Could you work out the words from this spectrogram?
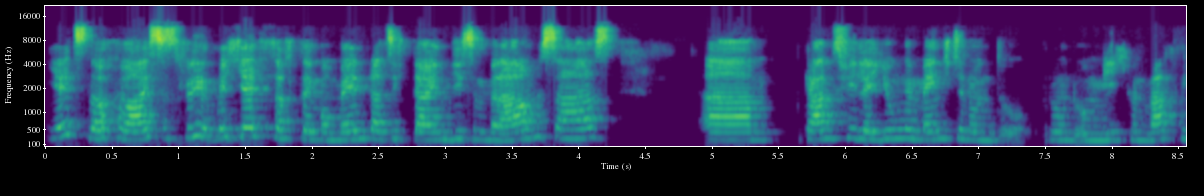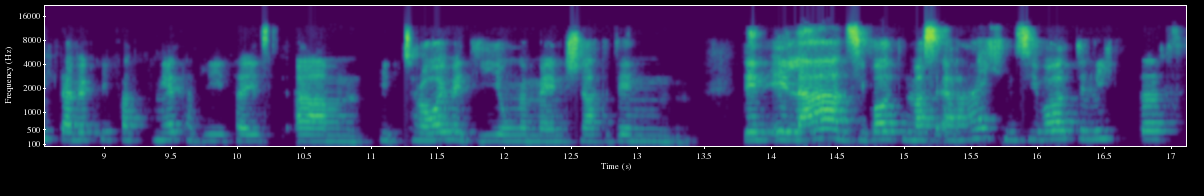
jetzt noch weiß, es führt mich jetzt auf den Moment, als ich da in diesem Raum saß, ähm, ganz viele junge Menschen rund, rund um mich. Und was mich da wirklich fasziniert hat, Lisa, ist ähm, die Träume, die jungen Menschen hatten, den, den Elan. Sie wollten was erreichen. Sie wollten nicht das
